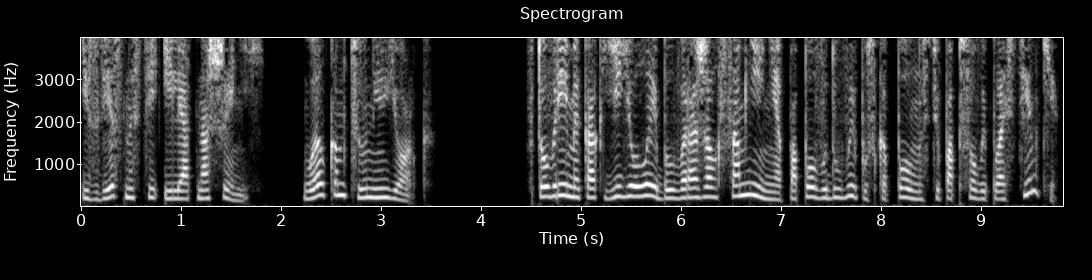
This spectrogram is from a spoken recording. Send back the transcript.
известности или отношений. Welcome to New York. В то время как ее лейбл выражал сомнения по поводу выпуска полностью попсовой пластинки,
